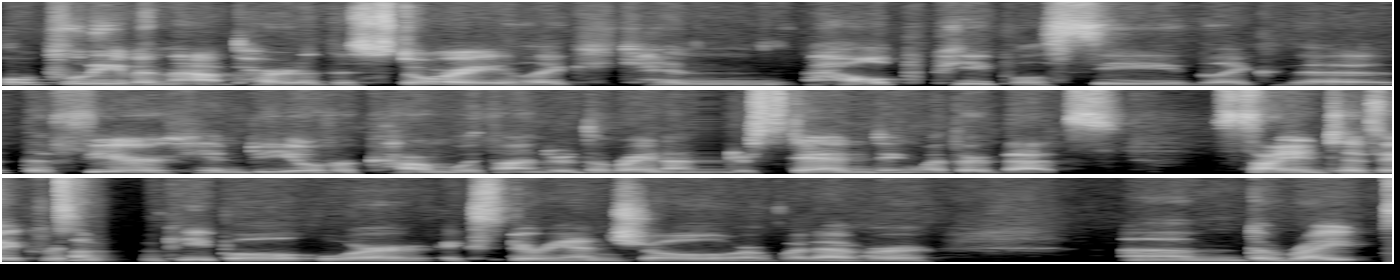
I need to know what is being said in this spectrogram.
hopefully even that part of the story like can help people see like the the fear can be overcome with under the right understanding whether that's scientific for some people or experiential or whatever um, the right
